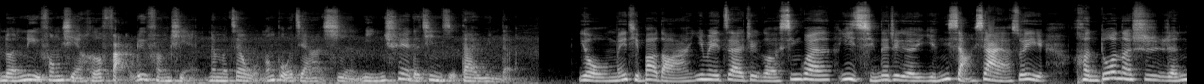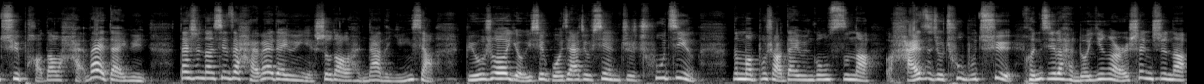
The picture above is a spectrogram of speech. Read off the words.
伦理风险和法律风险，那么在我们国家是明确的禁止代孕的。有媒体报道啊，因为在这个新冠疫情的这个影响下呀，所以很多呢是人去跑到了海外代孕，但是呢，现在海外代孕也受到了很大的影响。比如说有一些国家就限制出境，那么不少代孕公司呢，孩子就出不去，囤积了很多婴儿，甚至呢，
